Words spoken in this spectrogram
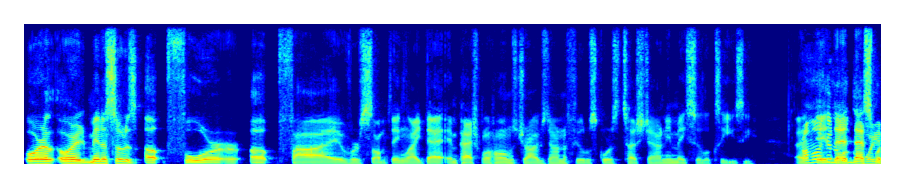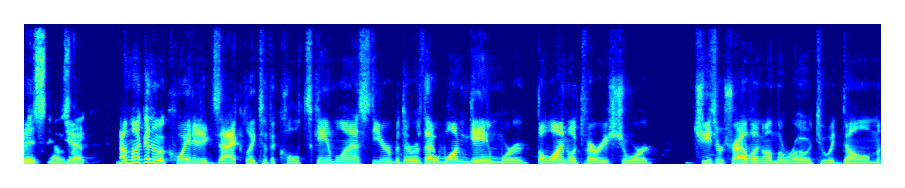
Or or Minnesota's up four or up five or something like that, and Patrick Mahomes drives down the field, scores a touchdown, and he makes it look easy. Uh, I'm not it- that- that's what it it- sounds yeah. like. I'm not going to equate it exactly to the Colts game last year, but there was that one game where the line looked very short. Chiefs are traveling on the road to a dome,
